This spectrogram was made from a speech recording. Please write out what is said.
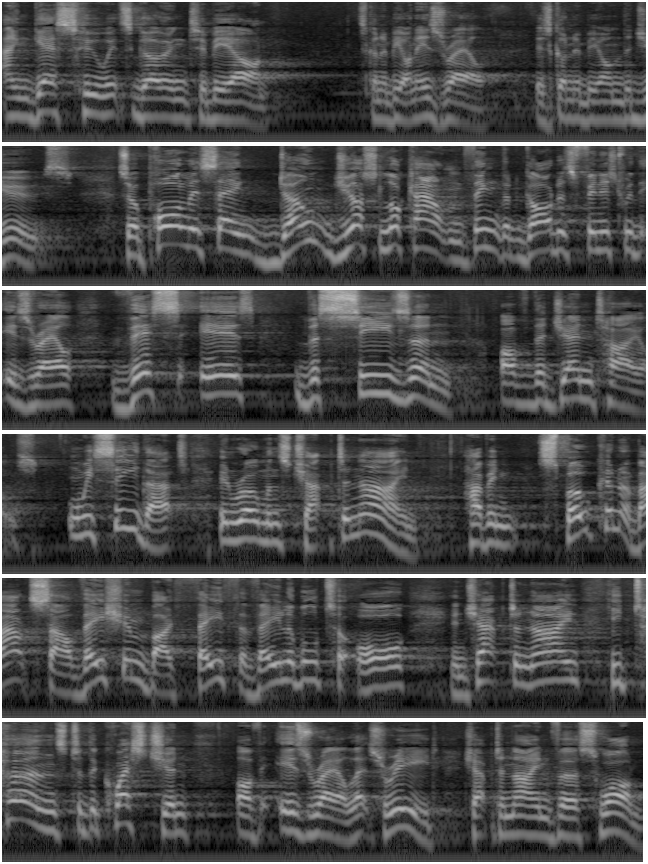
And guess who it's going to be on? It's going to be on Israel, it's going to be on the Jews. So Paul is saying, don't just look out and think that God has finished with Israel. This is the season of the Gentiles. And we see that in Romans chapter 9. Having spoken about salvation by faith available to all, in chapter 9, he turns to the question of Israel. Let's read chapter 9, verse 1.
